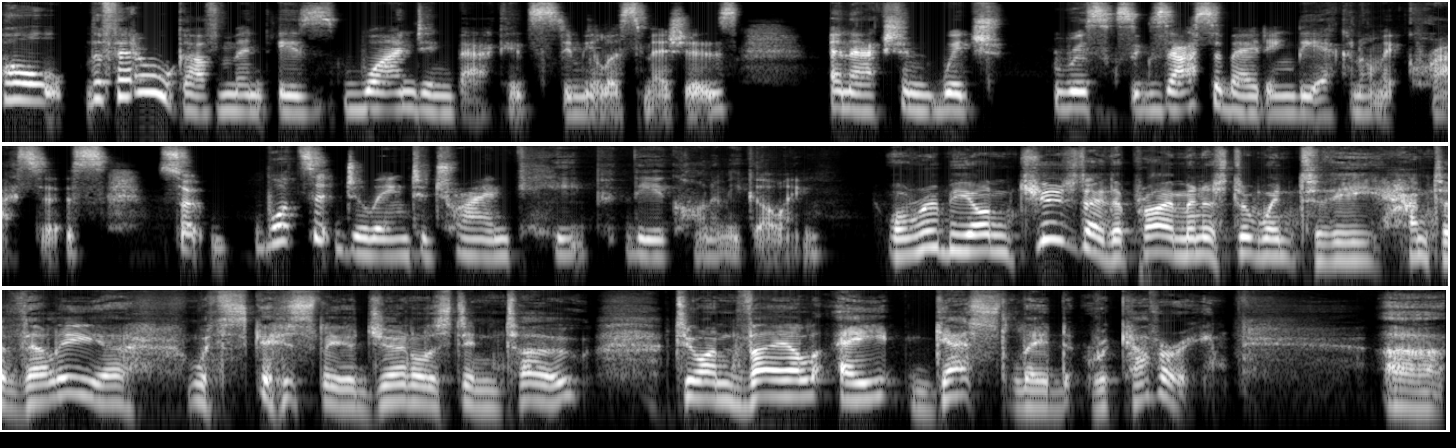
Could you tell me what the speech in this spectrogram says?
Paul, the federal government is winding back its stimulus measures, an action which risks exacerbating the economic crisis. So, what's it doing to try and keep the economy going? Well, Ruby, on Tuesday, the Prime Minister went to the Hunter Valley uh, with scarcely a journalist in tow to unveil a gas led recovery. Uh,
